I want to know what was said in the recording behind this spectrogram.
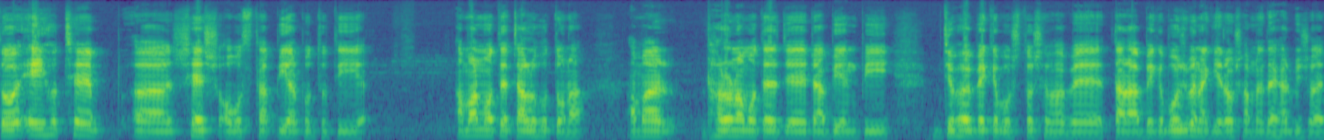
তো এই হচ্ছে শেষ অবস্থা পিআর পদ্ধতি। আমার মতে চালু হতো না। আমার ধারণা মতে যে এটা বিএনপি যেভাবে বেঁকে বসতো, সেভাবে তারা বেঁকে বসবে নাকি? এরাও সামনে দেখার বিষয়।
